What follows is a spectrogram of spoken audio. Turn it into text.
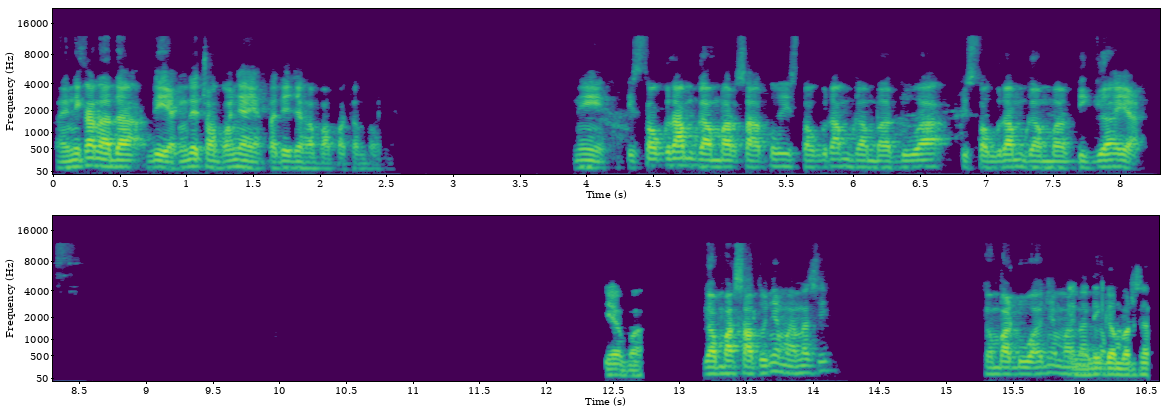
Nah, ini kan ada yang ini contohnya yang tadi aja nggak apa-apa contohnya. Nih, histogram gambar satu, histogram gambar dua, histogram gambar tiga ya. Ya Pak. Gambar satunya mana sih? Gambar duanya mana? Ini gambar satu.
